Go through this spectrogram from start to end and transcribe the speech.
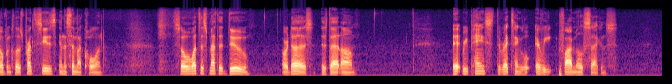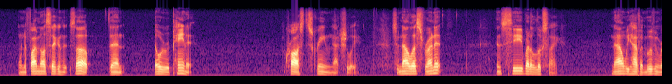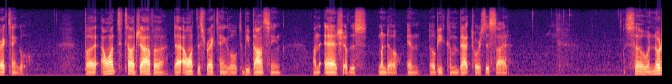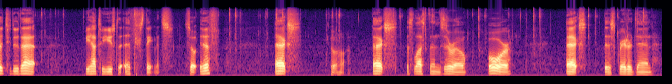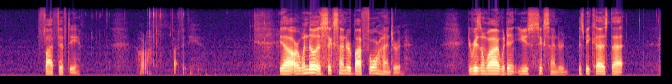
open close parentheses and a semicolon. So what this method do or does is that um, it repaints the rectangle every 5 milliseconds. When the 5 milliseconds is up, then it will repaint it across the screen actually. So now let's run it and see what it looks like. Now we have a moving rectangle. but I want to tell Java that I want this rectangle to be bouncing on the edge of this window and it'll be coming back towards this side. So in order to do that, we have to use the if statements. So if x oh, x is less than 0 or x is greater than 550. Hold on, 550. Yeah, our window is 600 by 400. The reason why we didn't use 600 is because that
